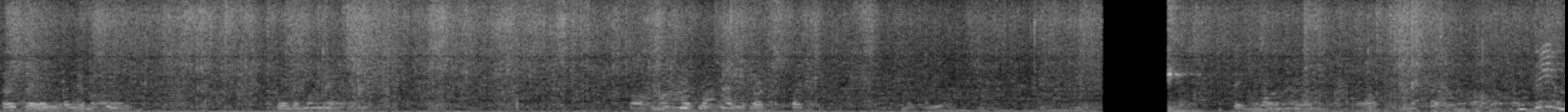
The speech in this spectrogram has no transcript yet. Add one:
tới từ cái này mà cô đã món này có món này có này có có Tim,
